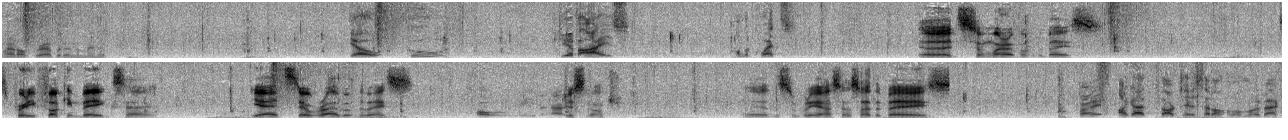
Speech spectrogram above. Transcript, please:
Alright, I'll grab it in a minute. Yo, who. Do you have eyes on the Quetz? Uh, it's somewhere above the base. It's pretty fucking big, so. Yeah, it's still right above the base. Holy that Just notch. Uh, there's somebody else outside the base. Alright, I got the Artie set on, I'm on my way back.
